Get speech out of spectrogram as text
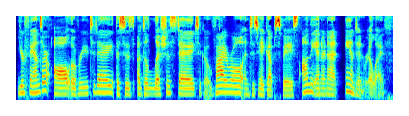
Your fans are all over you today. This is a delicious day to go viral and to take up space on the internet and in real life.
